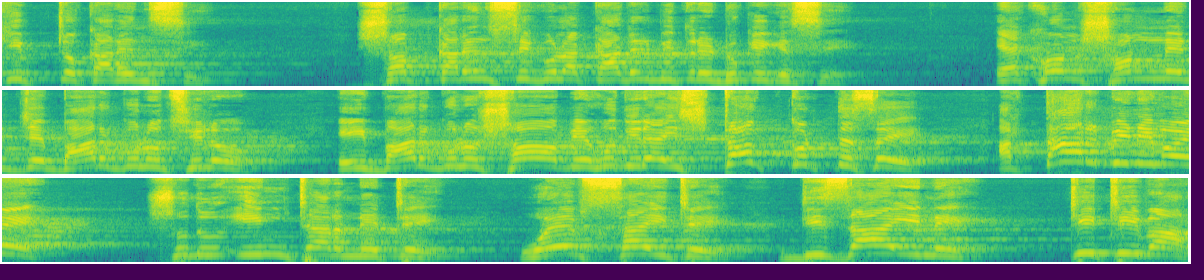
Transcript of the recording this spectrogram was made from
ক্রিপ্টো কারেন্সি সব কারেন্সিগুলা কার্ডের ভিতরে ঢুকে গেছে। এখন স্বর্ণের যে বারগুলো ছিল, এই বারগুলো সব এহুদিরা স্টক করতেছে। আর তার বিনিময়ে শুধু ইন্টারনেটে ওয়েবসাইটে ডিজাইনে টিটিবার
